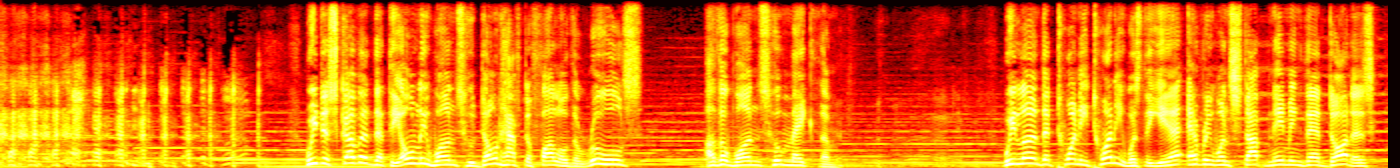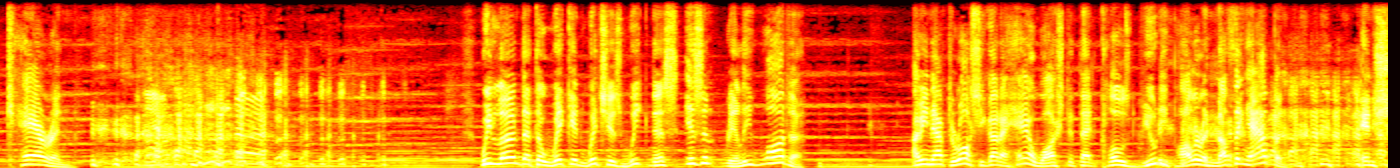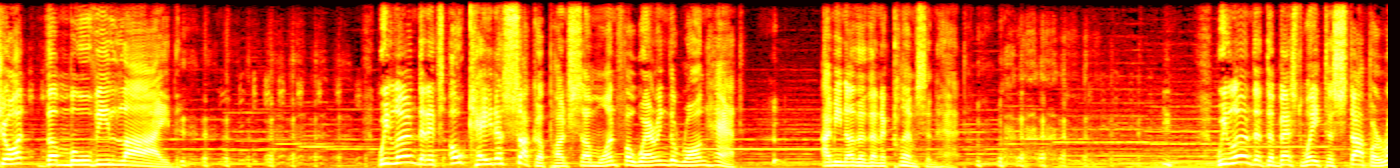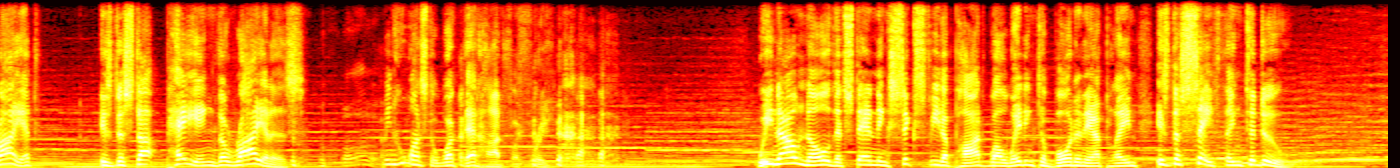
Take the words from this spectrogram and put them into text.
we discovered that the only ones who don't have to follow the rules are the ones who make them. We learned that 2020 was the year everyone stopped naming their daughters Karen. We learned that the Wicked Witch's weakness isn't really water. I mean, after all, she got her hair washed at that closed beauty parlor and nothing happened. In short, the movie lied. We learned that it's okay to sucker punch someone for wearing the wrong hat. I mean, other than a Clemson hat. We learned that the best way to stop a riot is to stop paying the rioters. I mean, who wants to work that hard for free? We now know that standing six feet apart while waiting to board an airplane is the safe thing to do.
